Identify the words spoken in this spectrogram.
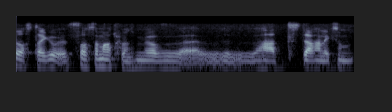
första, första matchen som jag eh, haft där han liksom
